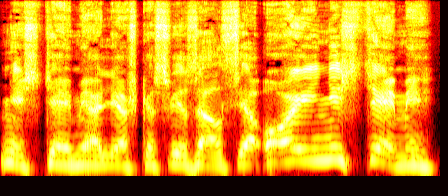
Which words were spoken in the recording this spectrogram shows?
Не с теми Олежка связался, ой, не с теми!»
